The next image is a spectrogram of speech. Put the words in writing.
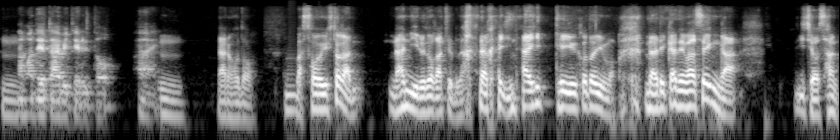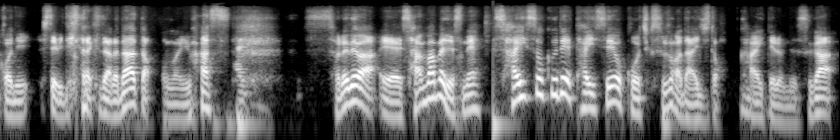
うん。生データ浴びてると。はい。うん、なるほど。まあ、そういう人が何人いるのかっていうのはなかなかいないっていうことにもなりかねませんが、一応参考にしてみていただけたらなと思います。はい。それでは、え3番目ですね。最速で体制を構築するのが大事と書いてるんですが、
